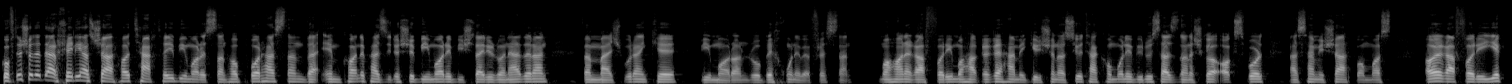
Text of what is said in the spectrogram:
گفته شده در خیلی از شهرها تختهای بیمارستان ها پر هستند و امکان پذیرش بیمار بیشتری رو ندارن و مجبورن که بیماران رو به خونه بفرستن. ماهان قفاری محقق همهگیرشناسی و تکامل ویروس از دانشگاه آکسفورد از همین شهر با ماست. آقای غفاری یک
